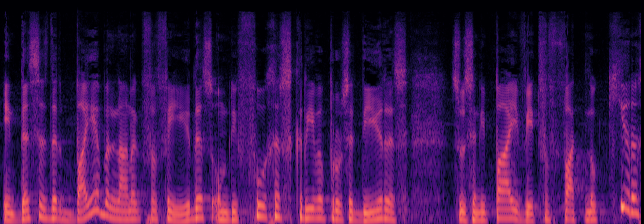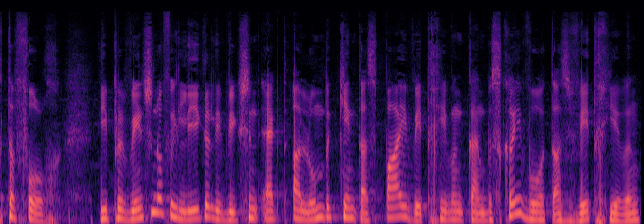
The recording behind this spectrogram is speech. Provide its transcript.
En dis is dit baie belangrik vir verhuurders om die voorgeskrewe prosedures soos in die Paai Wet vervat noukeurig te volg. Die Prevention of Illegal Eviction Act, alom bekend as Paai Wetgewing, kan beskryf word as wetgewing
